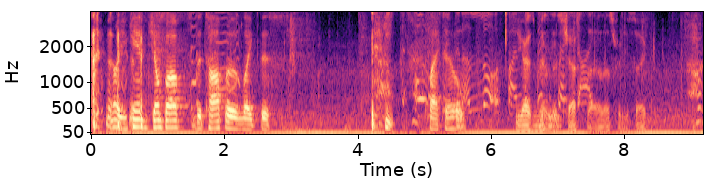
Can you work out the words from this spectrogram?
die. No, you can't jump off the top of, like, this plateau. You guys missed this chest, though. That's pretty sick. I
